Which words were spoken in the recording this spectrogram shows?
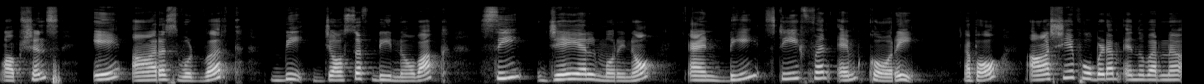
options A R S Woodworth B Joseph D Novak C J L Moreno and D Stephen M Corey. അപ്പോൾ ആശയ ഭൂപടം എന്ന് പറഞ്ഞ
